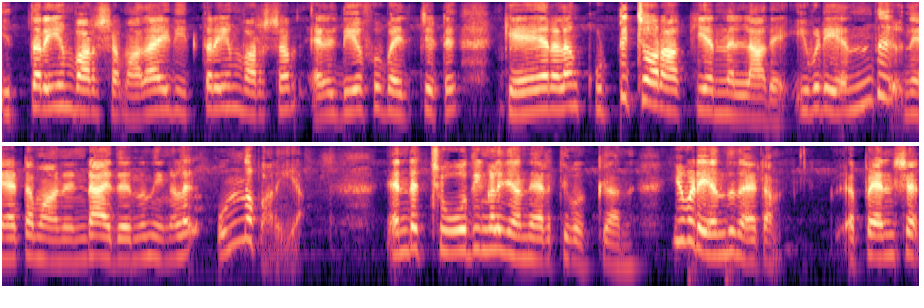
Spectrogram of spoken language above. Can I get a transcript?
ഇത്രയും വർഷം അതായത് ഇത്രയും വർഷം എൽ ഡി എഫ് ഭരിച്ചിട്ട് കേരളം കുട്ടിച്ചോറാക്കി എന്നല്ലാതെ ഇവിടെ എന്ത് നേട്ടമാണ് ഉണ്ടായതെന്ന് നിങ്ങൾ ഒന്ന് പറയാം എന്റെ ചോദ്യങ്ങൾ ഞാൻ നിരത്തി വെക്കുകയാണ്. ഇവിടെ എന്ത് നേട്ടം? പെൻഷൻ.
